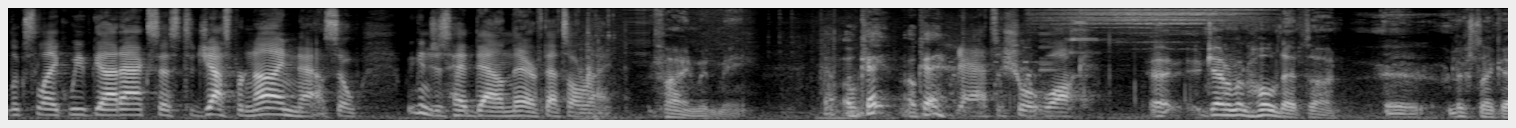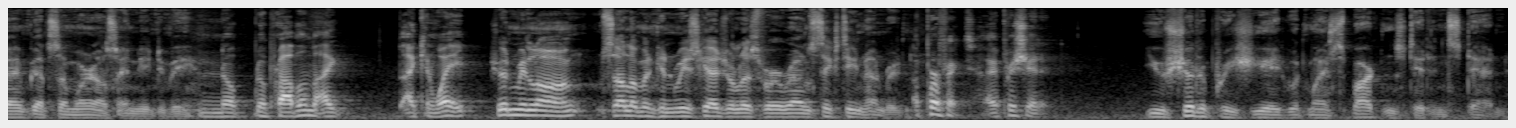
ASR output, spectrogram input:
looks like we've got access to Jasper Nine now, so we can just head down there if that's all right. Fine with me. Okay, okay. Yeah, it's a short walk. Uh, gentlemen, hold that thought. Uh, looks like I've got somewhere else I need to be. No, no problem. I, I can wait. Shouldn't be long. Sullivan can reschedule us for around 1600. Uh, perfect. I appreciate it. You should appreciate what my Spartans did instead.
